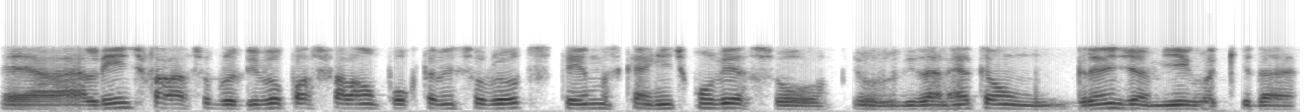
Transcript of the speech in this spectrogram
é, além de falar sobre o livro, eu posso falar um pouco também sobre outros temas que a gente conversou. O Lira Neto é um grande amigo aqui da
